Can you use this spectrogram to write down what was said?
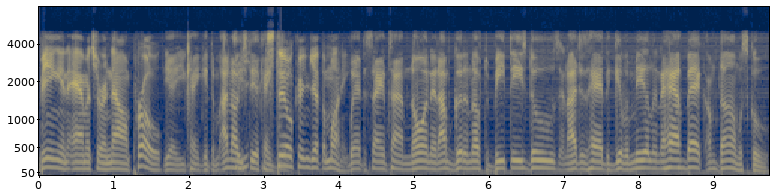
being an amateur and now I'm pro. Yeah, you can't get them. I know you still can't. Still get couldn't get the money. But at the same time, knowing that I'm good enough to beat these dudes, and I just had to give a meal and a half back, I'm done with school.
